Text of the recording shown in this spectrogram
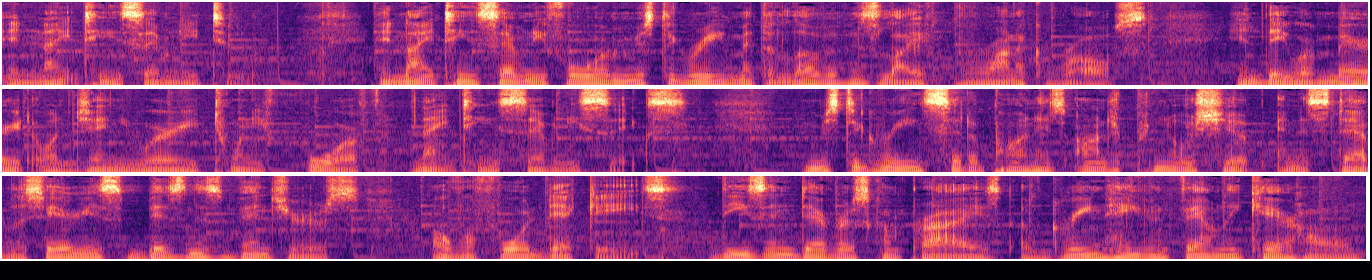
in 1972. In 1974, Mr. Greene met the love of his life, Veronica Ross, and they were married on January 24, 1976. Mr. Greene set upon his entrepreneurship and established various business ventures over four decades. These endeavors comprised of Greenhaven Family Care Home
